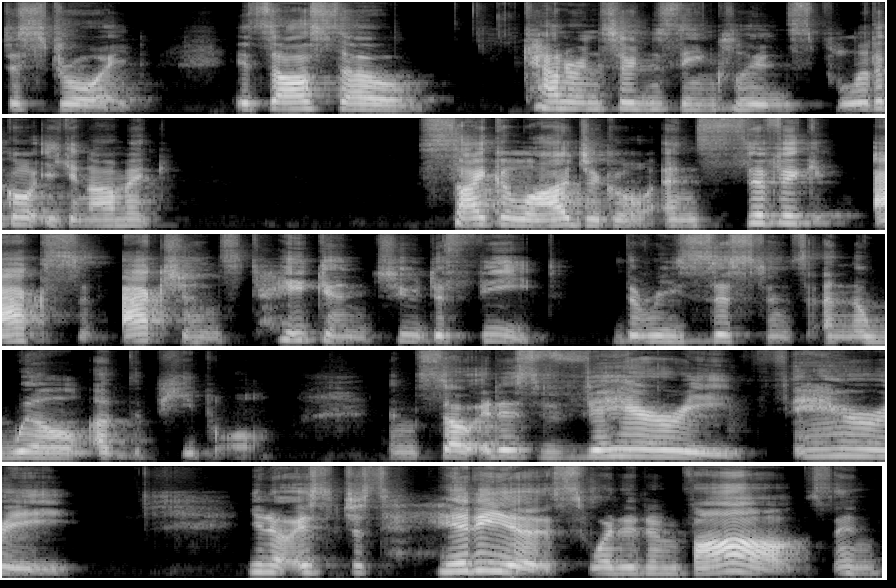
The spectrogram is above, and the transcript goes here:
destroyed. It's also counterinsurgency includes political, economic, psychological, and civic acts, actions taken to defeat the resistance and the will of the people. And so it is very, very, you know, it's just hideous what it involves. And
